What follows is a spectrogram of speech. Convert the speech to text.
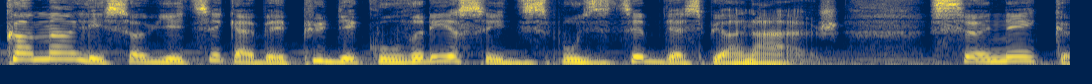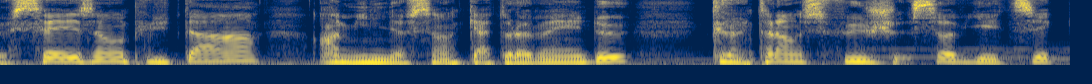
comment les Soviétiques avaient pu découvrir ces dispositifs d'espionnage. Ce n'est que 16 ans plus tard, en 1982, qu'un transfuge soviétique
